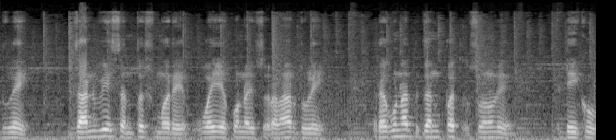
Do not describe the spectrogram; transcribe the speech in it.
धुळे जान्हवी संतोष मोरे वय एकोणीस राहणार धुळे रघुनाथ गणपत सोनोले ढेकू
